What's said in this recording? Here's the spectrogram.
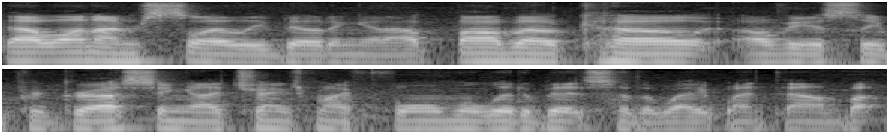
That one, I'm slowly building it up. Barbell curl, obviously progressing. I changed my form a little bit so the weight went down, but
